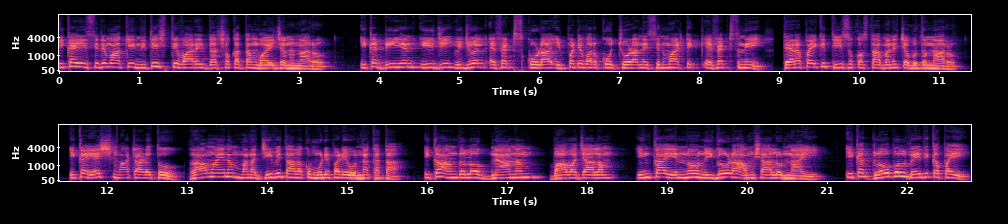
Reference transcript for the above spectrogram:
ఇక ఈ సినిమాకి నితీష్ తివారీ దర్శకత్వం వహించనున్నారు. ఇక డిఎన్ఈజీ విజువల్ ఎఫెక్ట్స్ కూడా ఇప్పటి వరకు చూడని సినిమాటిక్ ఎఫెక్ట్స్ని తెరపైకి తీసుకొస్తామని చెబుతున్నారు. ఇక యష్ మాట్లాడుతూ రామాయణం మన జీవితాలకు ముడిపడి ఉన్న కథ. ఇక అందులో జ్ఞానం భావజాలం ఇంకా ఎన్నో నిగూఢ అంశాలు ఉన్నాయి ఇక గ్లోబల్ వేదికపై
